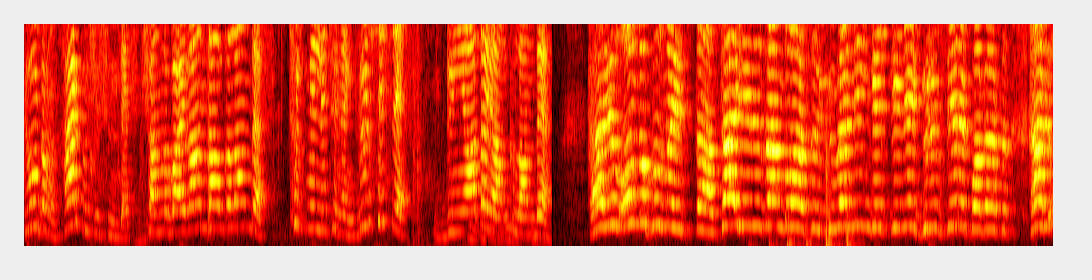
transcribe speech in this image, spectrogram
Yurdumun her köşesinde şanlı bayrağın dalgalandı. Türk milletinin gür sesi dünyada yankılandı. Her yıl 19 Mayıs'ta sen yeniden doğarsın. Güvenliğin gençliğine gülümseyerek bakarsın. Her yıl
